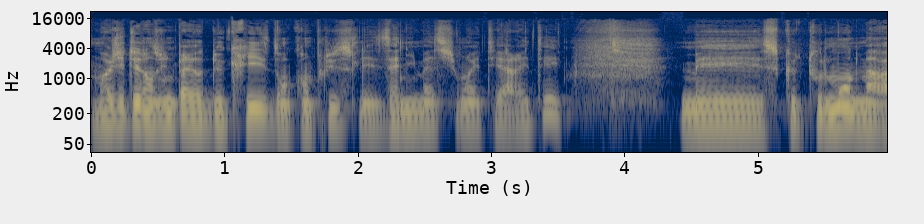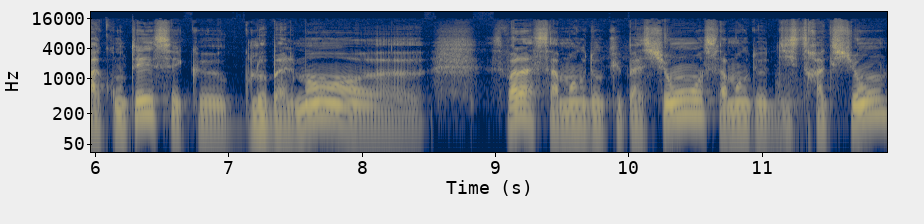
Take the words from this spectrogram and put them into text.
moi, j'étais dans une période de crise, donc en plus, les animations étaient arrêtées. Mais ce que tout le monde m'a raconté, c'est que globalement, euh, voilà, ça manque d'occupation, ça manque de distraction.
